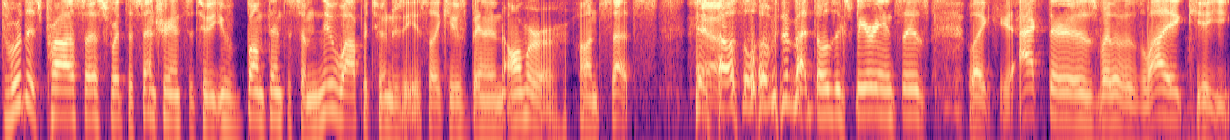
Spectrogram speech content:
through this process with the Sentri Institute, you've bumped into some new opportunities. Like you've been an armorer on sets. Yeah. Tell us a little bit about those experiences, like actors, what it was like. You,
